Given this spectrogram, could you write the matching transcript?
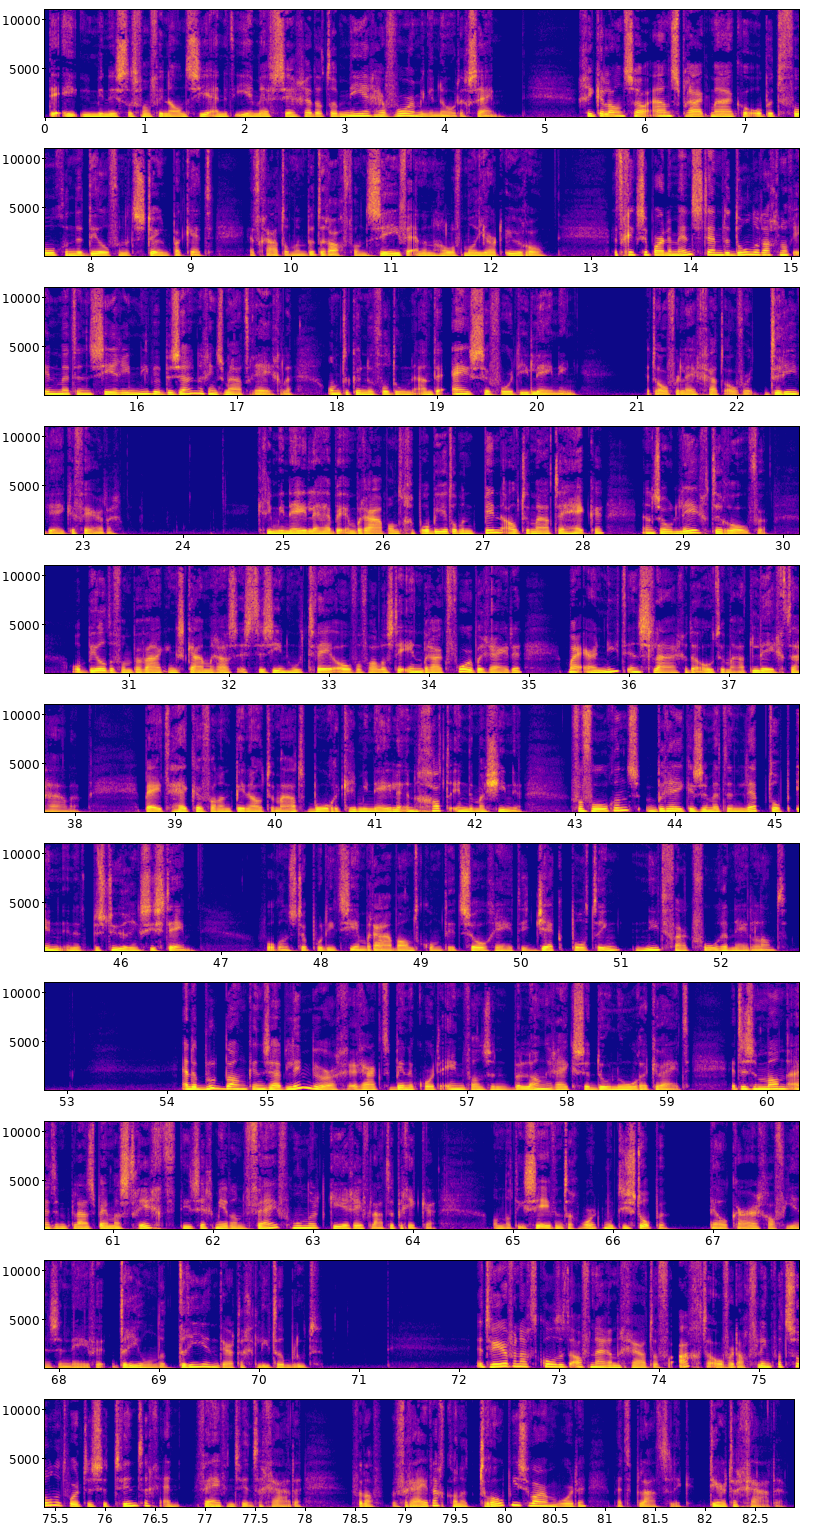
De EU-ministers van Financiën en het IMF zeggen dat er meer hervormingen nodig zijn. Griekenland zou aanspraak maken op het volgende deel van het steunpakket. Het gaat om een bedrag van 7,5 miljard euro. Het Griekse parlement stemde donderdag nog in met een serie nieuwe bezuinigingsmaatregelen... om te kunnen voldoen aan de eisen voor die lening. Het overleg gaat over drie weken verder. Criminelen hebben in Brabant geprobeerd om een pinautomaat te hacken en zo leeg te roven. Op beelden van bewakingscamera's is te zien hoe twee overvallers de inbraak voorbereiden, maar er niet in slagen de automaat leeg te halen. Bij het hacken van een pinautomaat boren criminelen een gat in de machine. Vervolgens breken ze met een laptop in in het besturingssysteem. Volgens de politie in Brabant komt dit zogeheten jackpotting niet vaak voor in Nederland. En de bloedbank in Zuid-Limburg raakt binnenkort een van zijn belangrijkste donoren kwijt. Het is een man uit een plaats bij Maastricht die zich meer dan 500 keer heeft laten prikken. Omdat hij 70 wordt moet hij stoppen. Bij elkaar gaf hij in zijn leven 333 liter bloed. Het weer vannacht koelt het af naar een graad of 8. Overdag flink wat zon. Het wordt tussen 20 en 25 graden. Vanaf vrijdag kan het tropisch warm worden met plaatselijk 30 graden.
